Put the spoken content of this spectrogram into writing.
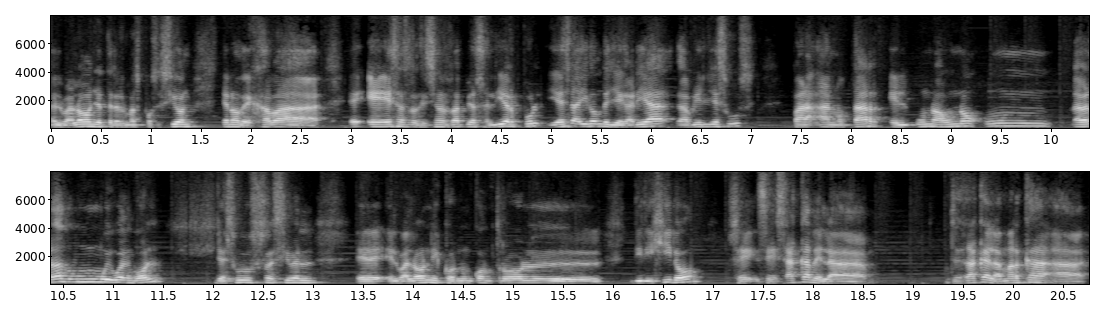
el, balón, ya tener más posesión, ya no dejaba eh, eh, esas transiciones rápidas al Liverpool y es ahí donde llegaría Gabriel Jesús para anotar el 1 a 1, un, la verdad un muy buen gol. Jesús recibe el, eh, balón y con un control dirigido se saca de la, se saca de la marca a,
